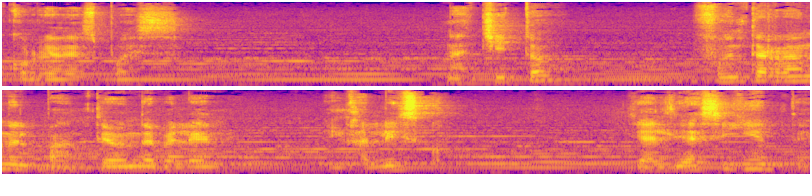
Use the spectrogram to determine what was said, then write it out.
ocurrió después. Nachito fue enterrado en el Panteón de Belén, en Jalisco, y al día siguiente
